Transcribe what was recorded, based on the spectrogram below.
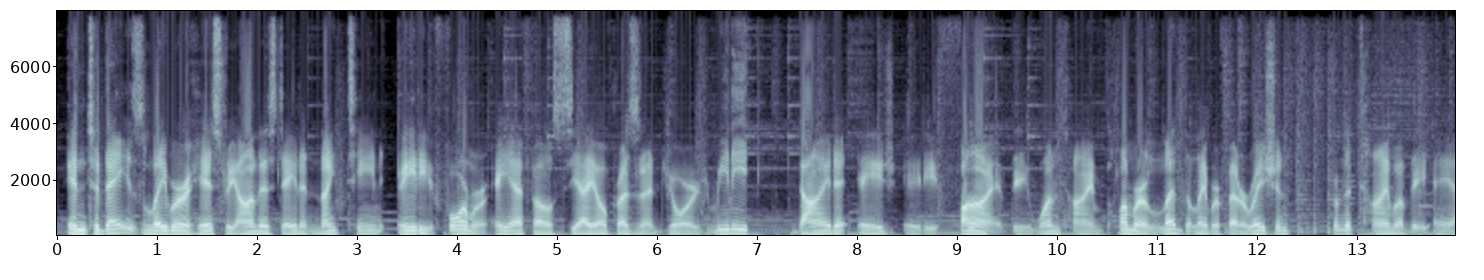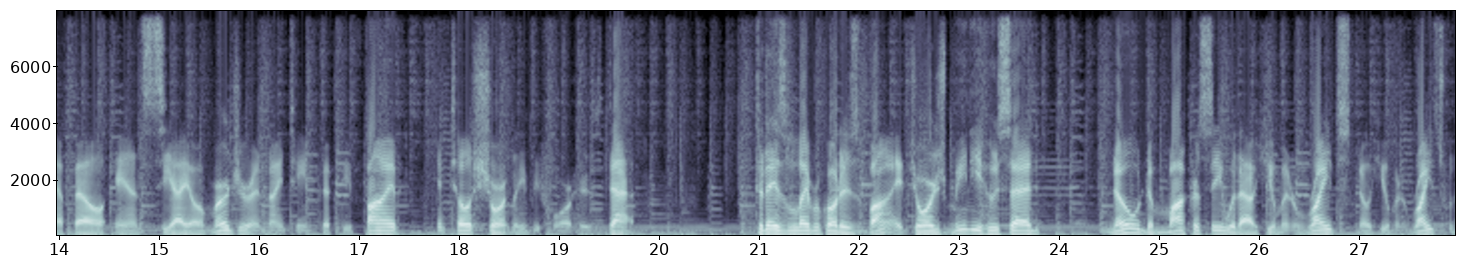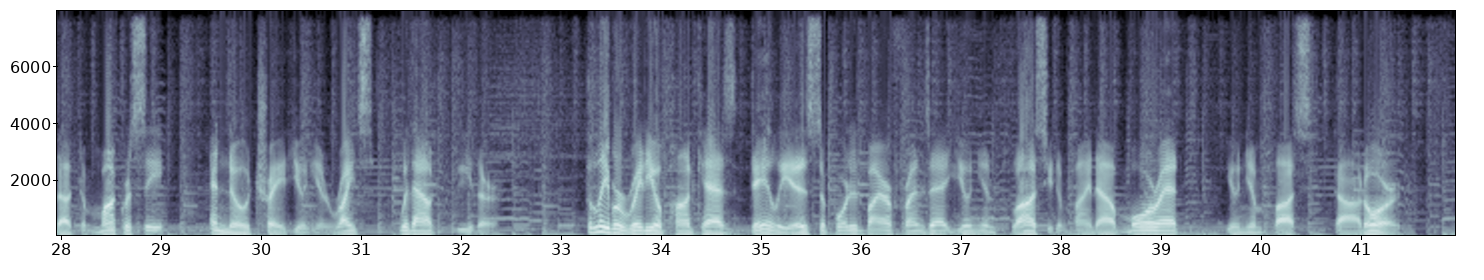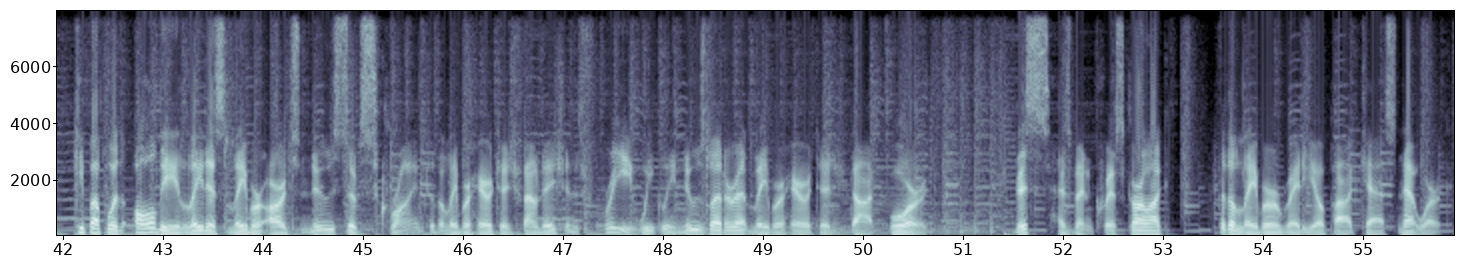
In today's labor history, on this date in 1980, former AFL CIO President George Meany died at age 85. The one time plumber led the Labor Federation from the time of the AFL and CIO merger in 1955 until shortly before his death. Today's labor quote is by George Meany, who said, No democracy without human rights, no human rights without democracy, and no trade union rights without either. The Labor Radio Podcast Daily is supported by our friends at Union Plus. You can find out more at unionplus.org. Keep up with all the latest labor arts news. Subscribe to the Labor Heritage Foundation's free weekly newsletter at laborheritage.org. This has been Chris Garlock for the Labor Radio Podcast Network.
